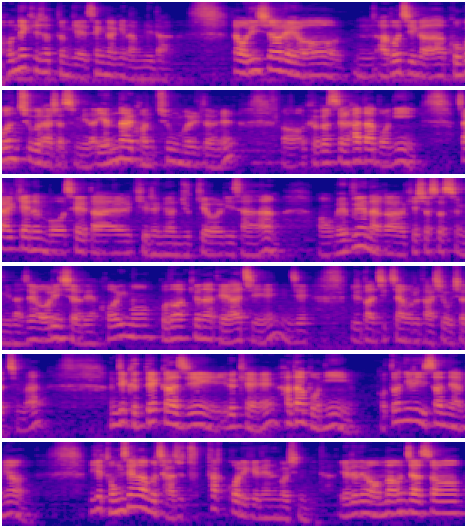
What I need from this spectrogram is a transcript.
혼내키셨던 게 생각이 납니다. 자, 어린 시절에요 음, 아버지가 고건축을 하셨습니다. 옛날 건축물들 어, 그것을 하다 보니 짧게는 뭐 세 달 길으면 6개월 이상 어, 외부에 나가 계셨었습니다. 제가 어린 시절에 거의 뭐 고등학교나 돼야지 이제 일반 직장으로 다시 오셨지만 이제 그때까지 이렇게 하다 보니 어떤 일이 있었냐면 이게 동생하고 자주 툭탁거리게 되는 것입니다. 예를 들면 엄마 혼자서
